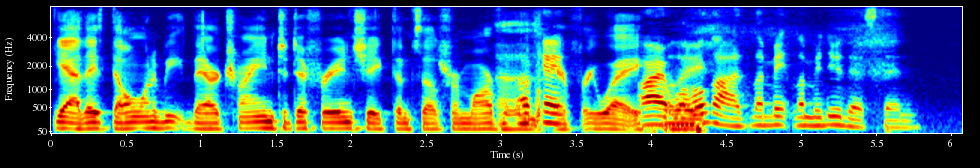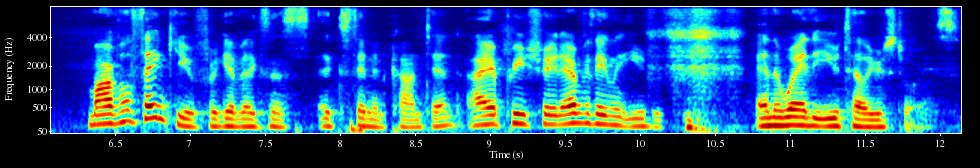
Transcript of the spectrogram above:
Yeah, they don't want to be. They are trying to differentiate themselves from Marvel Okay. in every way. All right, well, hold on. Let me let me do this then. Marvel, thank you for giving us extended content. I appreciate everything that you do and the way that you tell your stories.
